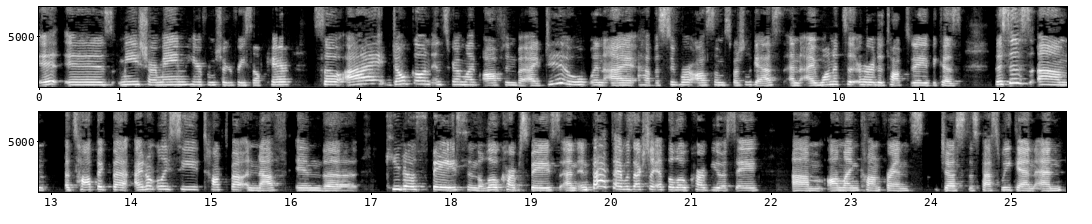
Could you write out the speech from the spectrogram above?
it is me, Charmaine, here from Sugar Free Self Care. So I don't go on Instagram Live often, but I do when I have a super awesome special guest. And I wanted to, her to talk today because this is um, a topic that I don't really see talked about enough in the keto space and the low carb space. And in fact, I was actually at the Low Carb USA um, online conference just this past weekend, and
